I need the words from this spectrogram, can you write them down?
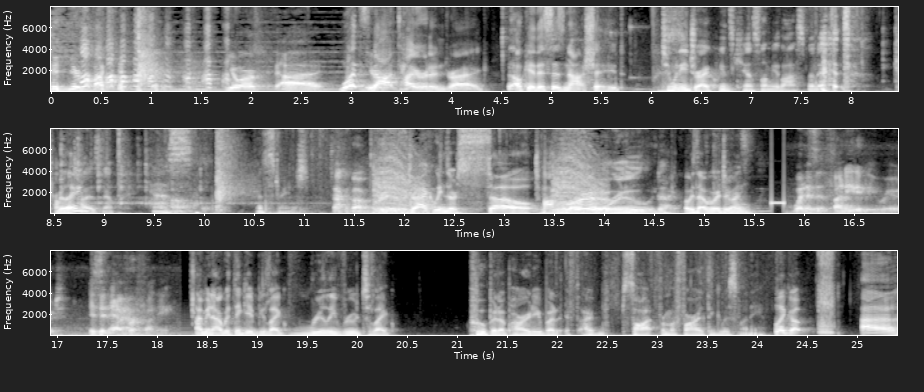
You're fucking. You're. Uh, What's not tired and drag? Okay, this is not shade. Too many drag queens cancel on me last minute. Really? Traumatized now. Yes. That's strange. Talk about rude. Drag queens are so Talk rude. about rude. Oh, is that what we're doing? When is it funny to be rude? Is it ever funny? I mean, I would think it'd be like really rude to like poop at a party, but if I saw it from afar, I'd think it was funny. Like a, uh,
